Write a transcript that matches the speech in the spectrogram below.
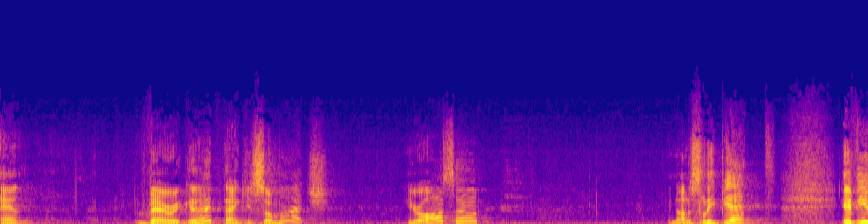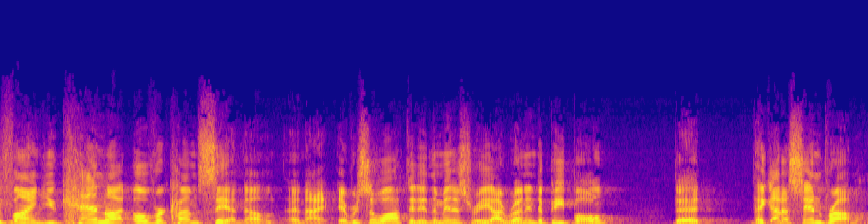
and very good. Thank you so much. You're awesome. You're not asleep yet? If you find you cannot overcome sin, now, and I every so often in the ministry, I run into people that they got a sin problem.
